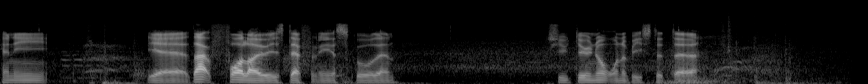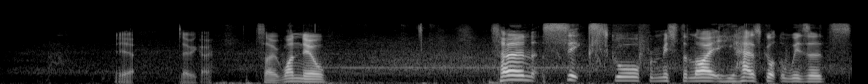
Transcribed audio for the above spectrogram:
Can he? Yeah, that follow is definitely a score then. Because you do not want to be stood there. Yeah, there we go. So 1-0. Turn 6 score from Mr. Light. He has got the Wizards.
